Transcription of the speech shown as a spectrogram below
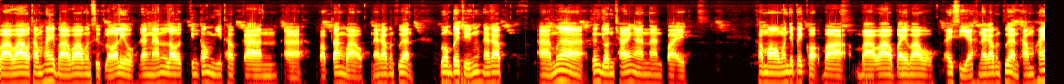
บ่าวาล์วทำให้บ่าวาล์วมันสึกหรอเร็ว ดังนั้นเราจึงต้องมีทำการอ่าปรับตั้งวาล์วนะครับเพื่อนๆรวมไปถึงนะครับอ่าเมื่อเครื่องยนต์ใช้งานนานไปขมเมามันจะไปเกาะบ่าบ่าวาล์วใบวาล์วไอเสียนะครับเพื่อนๆทำให้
